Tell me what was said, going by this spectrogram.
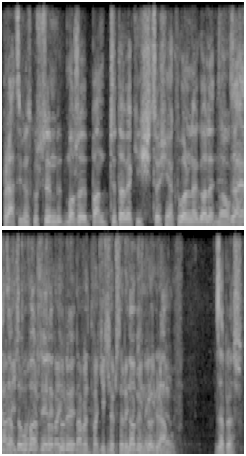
pracy. W związku z czym może pan czytał jakiś coś nieaktualnego, ale oficjalnej zachęcam do uważnej lektury nawet 24 nowych programów. Zapraszam.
